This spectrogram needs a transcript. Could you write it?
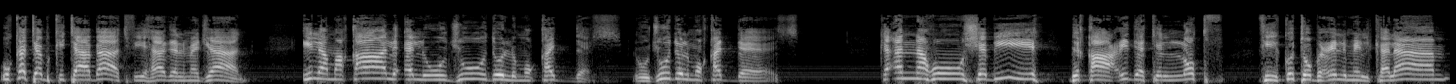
وكتب كتابات في هذا المجال إلى مقال الوجود المقدس. الوجود المقدس كأنه شبيه بقاعدة اللطف في كتب علم الكلام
